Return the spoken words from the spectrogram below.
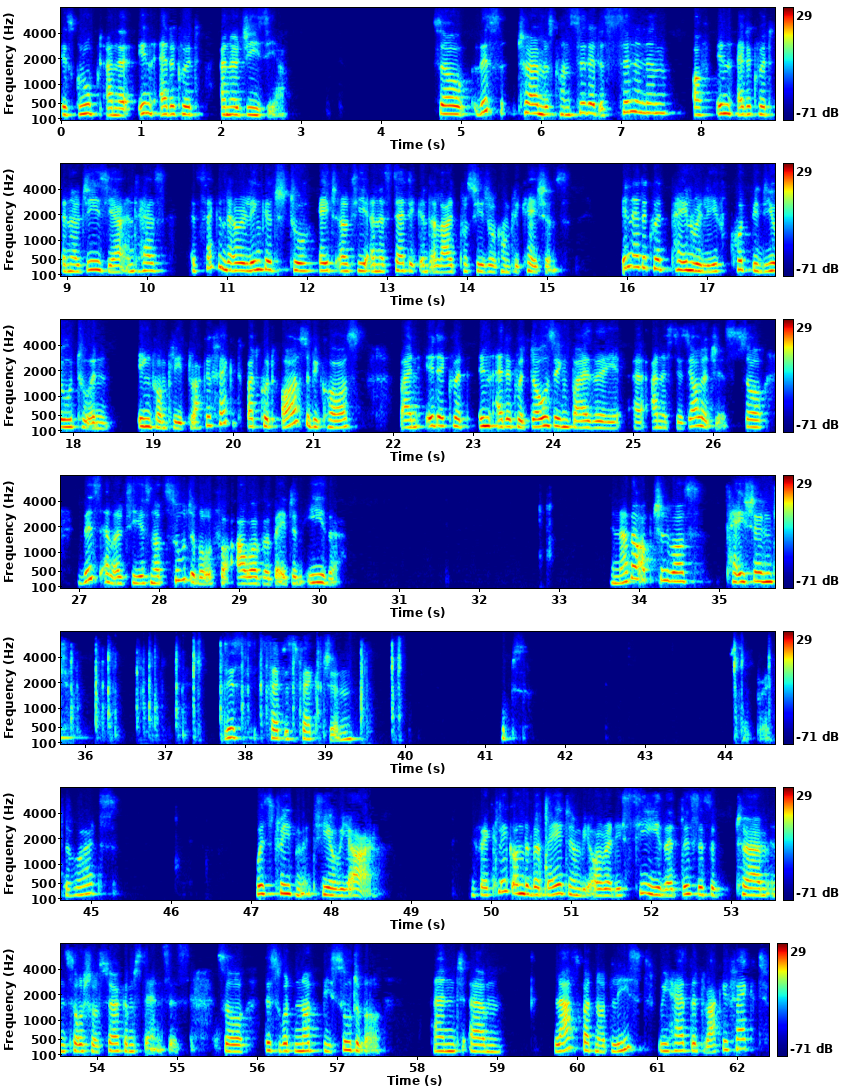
is grouped under inadequate analgesia. So this term is considered a synonym of inadequate analgesia and has a secondary linkage to HLT anesthetic and allied procedural complications. Inadequate pain relief could be due to an incomplete drug effect, but could also be caused by an inadequate, inadequate dosing by the uh, anesthesiologist. So this LLT is not suitable for our verbatim either. Another option was patient dissatisfaction. Oops. Separate the words. With treatment, here we are. If I click on the verbatim, we already see that this is a term in social circumstances. So this would not be suitable. And um, last but not least, we had the drug effect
